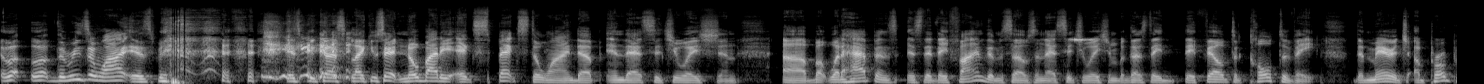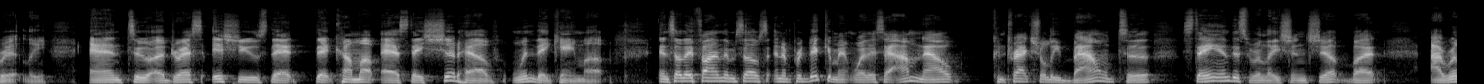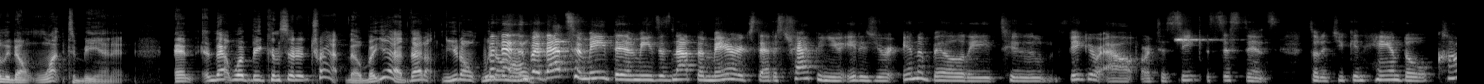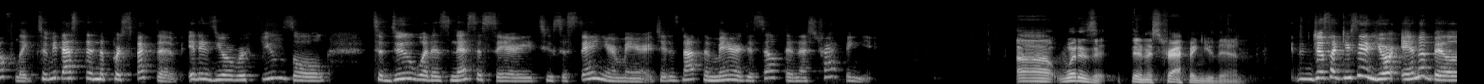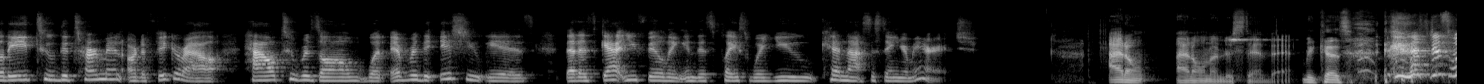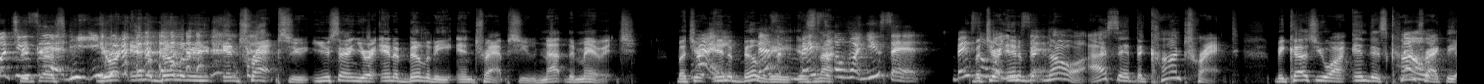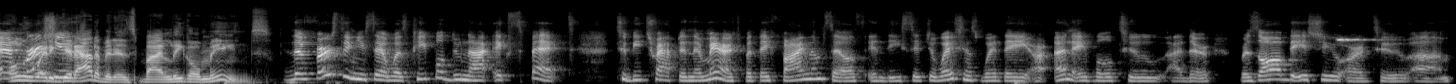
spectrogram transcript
Well, well, the reason why is is because, like you said, nobody expects to wind up in that situation. Uh, but what happens is that they find themselves in that situation because they they failed to cultivate the marriage appropriately and to address issues that that come up as they should have when they came up. And so they find themselves in a predicament where they say, I'm now contractually bound to stay in this relationship, but I really don't want to be in it. And, and that would be considered trapped though. But yeah, that you don't we But don't that, but that to me then means it's not the marriage that is trapping you. It is your inability to figure out or to seek assistance so that you can handle conflict. To me, that's then the perspective. It is your refusal to do what is necessary to sustain your marriage. It is not the marriage itself then that's trapping you. uh what is it then it's trapping you then? Just like you said, your inability to determine or to figure out how to resolve whatever the issue is that has got you feeling in this place where you cannot sustain your marriage. I don't I don't understand that because That's just what you said. your inability entraps you. You're saying your inability entraps you, not the marriage. But your Right. inability That's is based not on what you said. Based But on your what you inability. said. No, I said the contract. Because you are in this contract, the only way to you- get out of it is by legal means. The first thing you said was people do not expect to be trapped in their marriage, but they find themselves in these situations where they are unable to either resolve the issue or to um,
